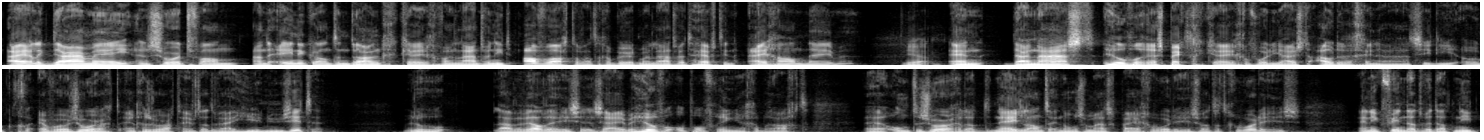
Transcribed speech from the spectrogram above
eigenlijk daarmee een soort van aan de ene kant een drang gekregen van laten we niet afwachten wat er gebeurt, maar laten we het heft in eigen hand nemen. Ja. En daarnaast heel veel respect gekregen voor de juiste oudere generatie die ook ervoor zorgt en gezorgd heeft dat wij hier nu zitten. Ik bedoel, laten we wel wezen, zij hebben heel veel opofferingen gebracht eh, om te zorgen dat Nederland en onze maatschappij geworden is wat het geworden is. En ik vind dat we dat niet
